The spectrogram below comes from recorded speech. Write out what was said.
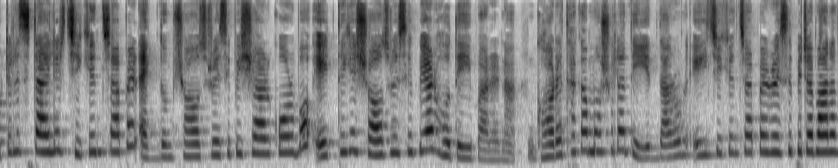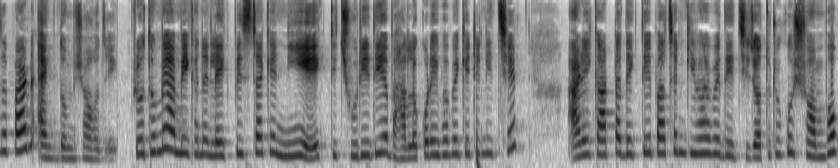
হোটেল স্টাইলের চিকেন চাপের একদম সহজ রেসিপি শেয়ার করব। এর থেকে সহজ রেসিপি আর হতেই পারে না। ঘরে থাকা মশলা দিয়ে দারুণ এই চিকেন চাপের রেসিপিটা বানাতে পারেন একদম সহজেই। প্রথমে আমি এখানে লেগ পিসটাকে নিয়ে একটি ছুরি দিয়ে ভালো করে এইভাবে কেটে নিচ্ছি। আর এই কাঠটা দেখতেই পাচ্ছেন কীভাবে দিচ্ছি। যতটুকু সম্ভব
